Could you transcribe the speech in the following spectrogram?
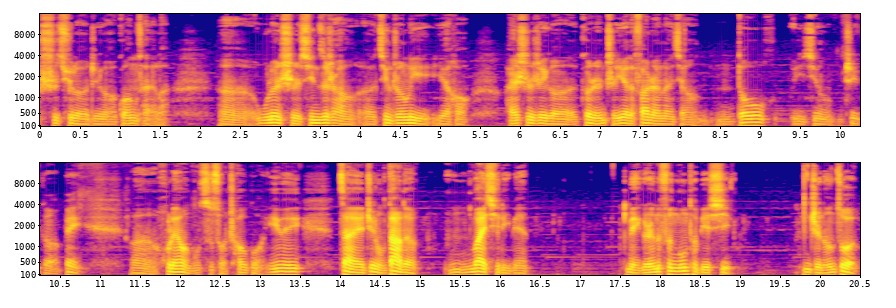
失去了这个光彩了。呃，无论是薪资上，呃，竞争力也好，还是这个个人职业的发展来讲，嗯，都已经这个被呃互联网公司所超过。因为在这种大的嗯外企里边，每个人的分工特别细，你只能做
